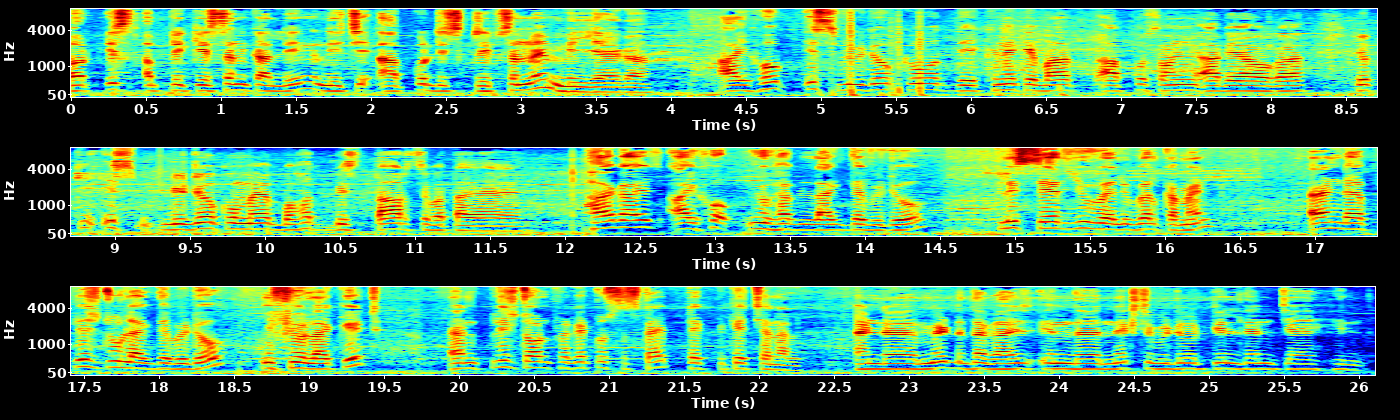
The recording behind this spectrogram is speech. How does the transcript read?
और इस एप्लीकेशन का लिंक नीचे आपको डिस्क्रिप्शन में मिल जाएगा। आई होप इस वीडियो को देखने के बाद आपको समझ में आ गया होगा क्योंकि इस वीडियो को मैं बहुत विस्तार से बताया है। Hi guys I hope you have like the video please share you valuable comment and please do like the video if you like it and please don't forget to subscribe tech pk and uh, meet the guys in the next video. Till then jai hind.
